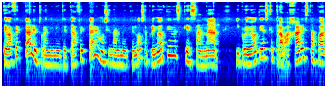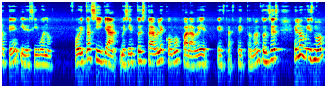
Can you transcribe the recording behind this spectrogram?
te va a afectar en tu rendimiento y te va a afectar emocionalmente, ¿no? O sea, primero tienes que sanar y primero tienes que trabajar esta parte y decir, bueno, ahorita sí ya me siento estable como para ver este aspecto, ¿no? Entonces, es lo mismo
